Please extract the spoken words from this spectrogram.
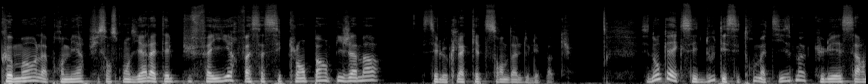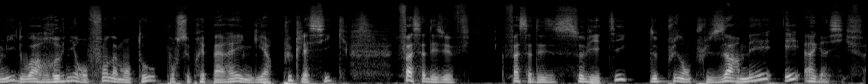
Comment la première puissance mondiale a-t-elle pu faillir face à ces clampins en pyjama? C'est le claquet de sandales de l'époque. C'est donc avec ces doutes et ces traumatismes que l'US Army doit revenir aux fondamentaux pour se préparer à une guerre plus classique face à des, soviétiques de plus en plus armés et agressifs.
